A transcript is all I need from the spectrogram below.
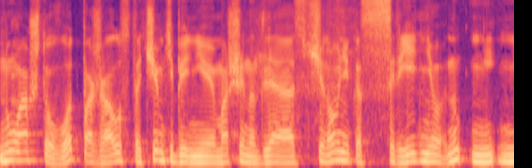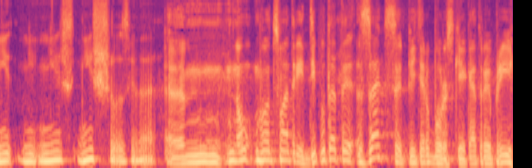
Ну а что, вот, пожалуйста, чем тебе не машина для чиновника среднего, ну, ни- ни- ниш- низшего звена? Эм, Ну, вот смотри, депутаты ЗАГСа петербургские, которые приезжают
